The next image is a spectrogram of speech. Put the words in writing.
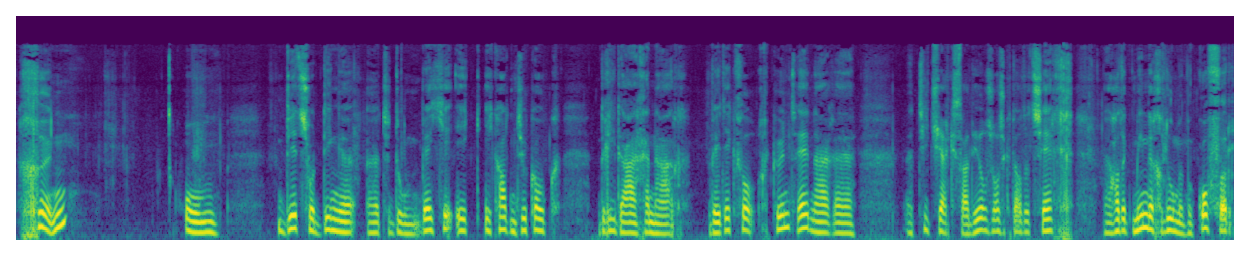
Gun om dit soort dingen uh, te doen. Weet je, ik, ik had natuurlijk ook drie dagen naar, weet ik veel, gekund, hè, naar uh, Teacher zoals ik het altijd zeg. Had ik minder gedoe met mijn koffer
